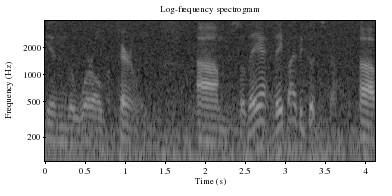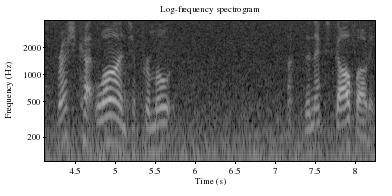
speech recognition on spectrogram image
in the world, apparently. Um, so they they buy the good stuff. Uh, fresh cut lawn to promote uh, the next golf outing.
